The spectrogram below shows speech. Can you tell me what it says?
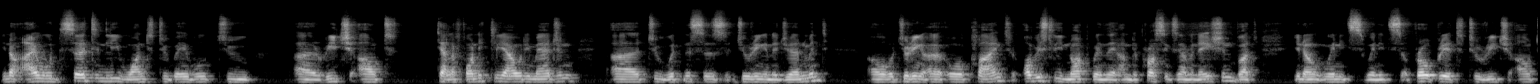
you know, I would certainly want to be able to uh, reach out telephonically. I would imagine uh, to witnesses during an adjournment or during a or client. Obviously, not when they're under cross examination, but you know when it's when it's appropriate to reach out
